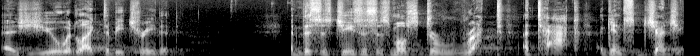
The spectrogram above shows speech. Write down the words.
as you would like to be treated. And this is Jesus' most direct attack against judging.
